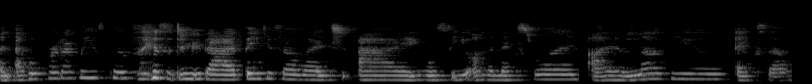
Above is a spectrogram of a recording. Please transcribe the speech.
an Apple product, please, please, please do that. Thank you so much. I will see you on the next one. I love you. XO.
